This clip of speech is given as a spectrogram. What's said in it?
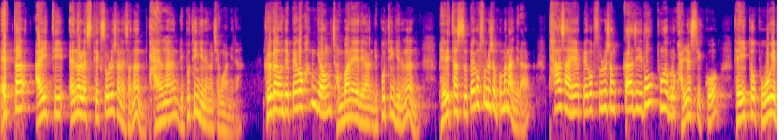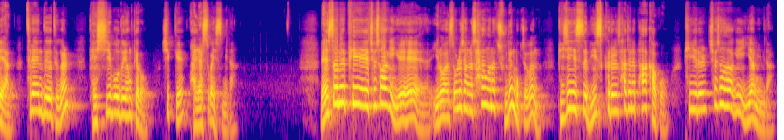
앱타 IT 애널리스틱 솔루션에서는 다양한 리포팅 기능을 제공합니다. 그 가운데 백업 환경 전반에 대한 리포팅 기능은 베리타스 백업 솔루션뿐만 아니라 타사의 백업 솔루션까지도 통합으로 관리할 수 있고 데이터 보호에 대한 트렌드 등을 대시보드 형태로 쉽게 관리할 수가 있습니다. 랜섬의 피해 최소화하기 위해 이러한 솔루션을 사용하는 주된 목적은 비즈니스 리스크를 사전에 파악하고 피해를 최소화하기 위함입니다.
